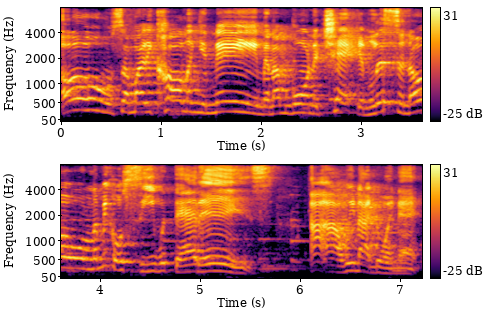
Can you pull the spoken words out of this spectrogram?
oh, somebody calling your name and I'm going to check and listen. Oh, let me go see what that is. Uh-uh, we not doing that.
